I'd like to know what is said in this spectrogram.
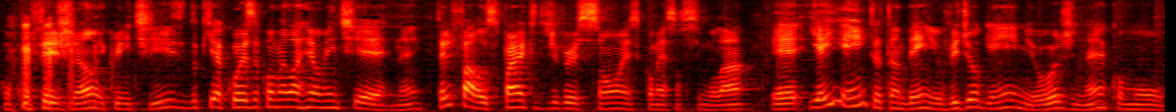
Com, feijão e cream cheese do que a coisa como ela realmente é, né? Então ele fala, os parques de diversões começam a simular. É, e aí entra também o videogame hoje, né? Como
